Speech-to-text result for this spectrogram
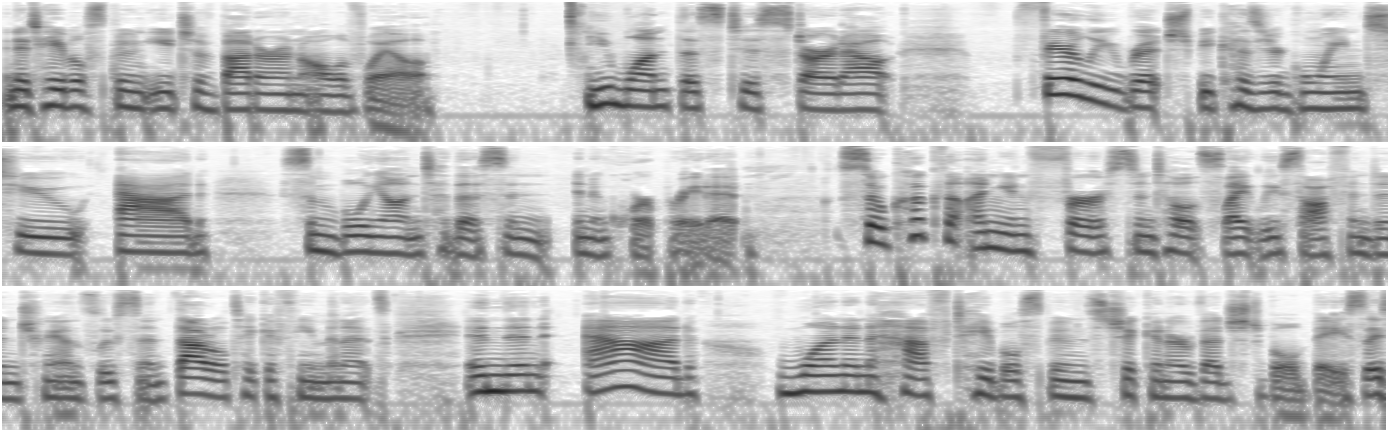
and a tablespoon each of butter and olive oil. You want this to start out fairly rich because you're going to add some bouillon to this and, and incorporate it. So, cook the onion first until it's slightly softened and translucent. That'll take a few minutes. And then add one and a half tablespoons chicken or vegetable base. I,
